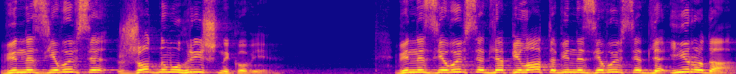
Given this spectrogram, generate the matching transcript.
Він не з'явився жодному грішникові. Він не з'явився для Пілата, він не з'явився для Ірода,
